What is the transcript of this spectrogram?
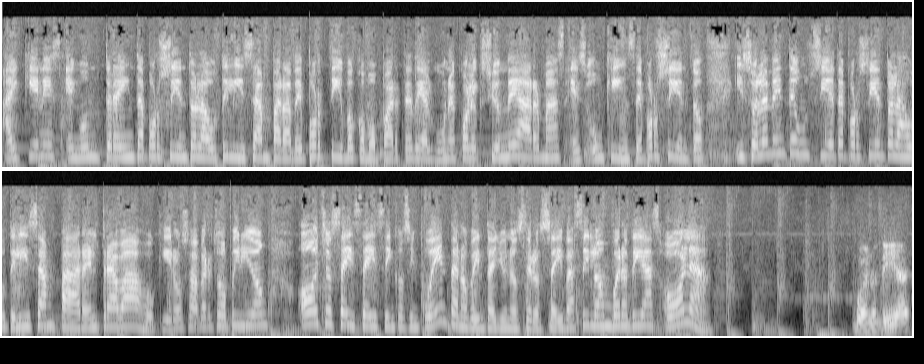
Hay quienes en un 30% la utilizan para deportivo como parte de alguna colección de armas, es un 15%, y solamente un 7% las utilizan para el trabajo. Quiero saber tu opinión. 866-550-9106. Basilón, buenos días. Hola. Buenos días.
